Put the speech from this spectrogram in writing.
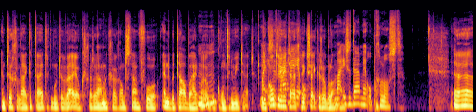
En tegelijkertijd moeten wij ook gezamenlijk garant staan voor en de betaalbaarheid, mm -hmm. maar ook de continuïteit. Maar die continuïteit vind ik zeker zo belangrijk. Maar is het daarmee opgelost? Uh,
